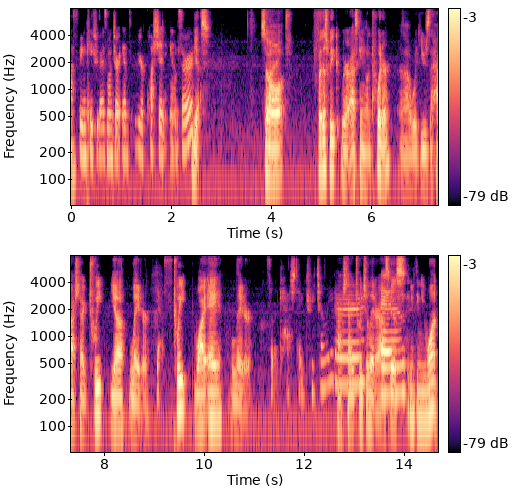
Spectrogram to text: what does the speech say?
ask, in case you guys want your answer, your question answered. Yes. So But, for this week, we're asking on Twitter. Uh, would use the hashtag tweet ya later. yes. Tweet y a later. So like hashtag tweet ya later. Hashtag tweet ya later. Ask us anything you want,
